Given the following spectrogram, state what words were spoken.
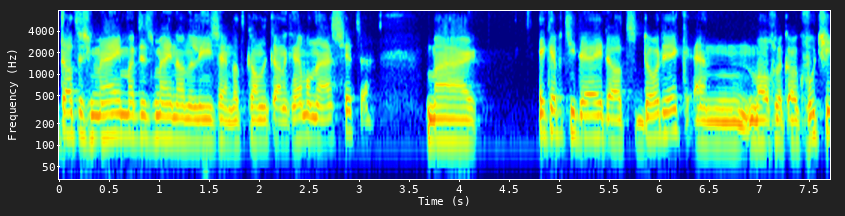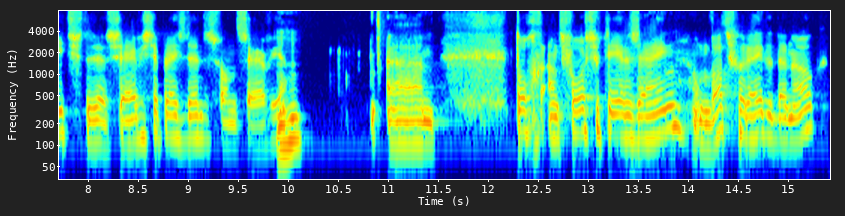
dat is mijn, maar dit is mijn analyse en dat kan, kan ik helemaal naast zitten. Maar ik heb het idee dat Dodik en mogelijk ook Vucic, de Servische president is van Servië, Mhm. ehm, toch aan het voorsorteren zijn, om wat voor reden dan ook,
